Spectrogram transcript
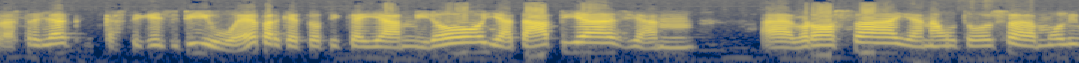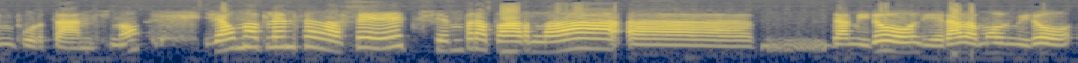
l'estrella que estigués viu, eh, perquè tot i que hi ha Miró, hi ha Tàpies, hi ha eh, Brossa, hi ha autors eh, molt importants, no? Jaume Plensa, de fet, sempre parla eh, de Miró, li agrada molt Miró,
